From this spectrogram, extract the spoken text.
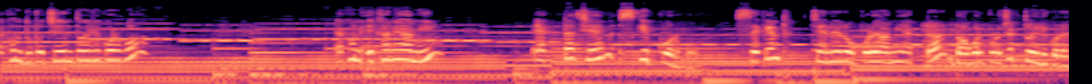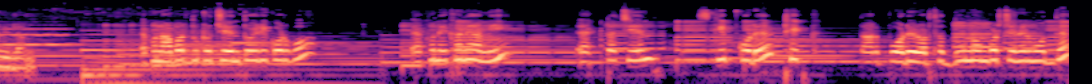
এখন দুটো চেন তৈরি করব। এখন এখানে আমি একটা চেন স্কিপ করব। সেকেন্ড চেনের ওপরে আমি একটা ডবল ক্রোচেট তৈরি করে নিলাম। এখন আবার দুটো চেন তৈরি করব। এখন এখানে আমি একটা চেন স্কিপ করে ঠিক তারপরের অর্থাৎ দু নম্বর চেনের মধ্যে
